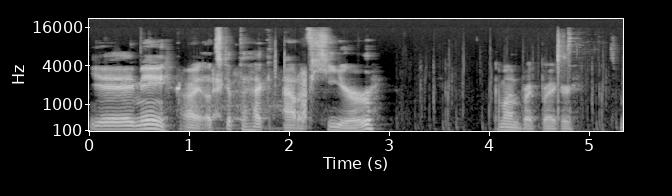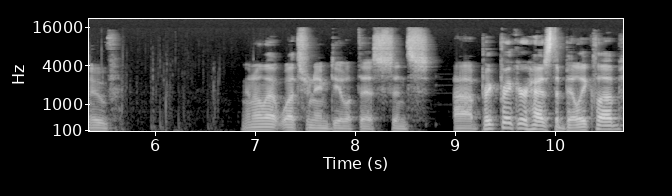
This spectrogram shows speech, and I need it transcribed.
Yay, me. Alright, let's get the heck out of here. Come on, Brick Breaker. Let's move. I'm gonna let what's her name deal with this since uh, Brick Breaker has the Billy Club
